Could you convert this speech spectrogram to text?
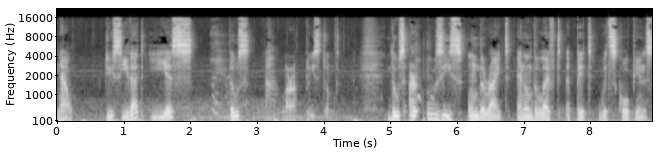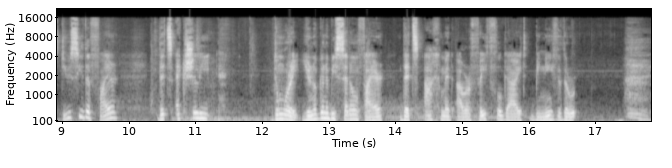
Now, do you see that? Yes. Those... Ah, Lara, please don't. Those are Uzis on the right, and on the left a pit with scorpions. Do you see the fire? That's actually don't worry, you're not gonna be set on fire. That's Ahmed, our faithful guide, beneath the...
